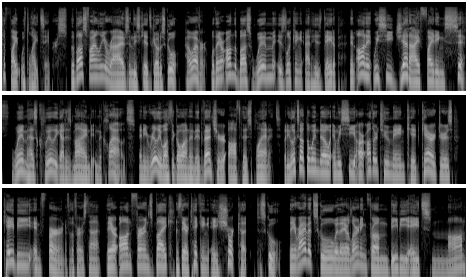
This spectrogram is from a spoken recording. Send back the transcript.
to fight with lightsabers. The bus finally arrives and these kids go to school. However, while they are on the bus, Wim is looking at his data datapad. And on it, we see Jedi fighting Sith. Wim has clearly got his mind in the clouds, and he really wants to go on an adventure off this planet. But he looks out the window and we see our other two main kid characters KB and Fern for the first time. They are on Fern's bike as they are taking a shortcut to school. They arrive at school where they are learning from BB 8's mom.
